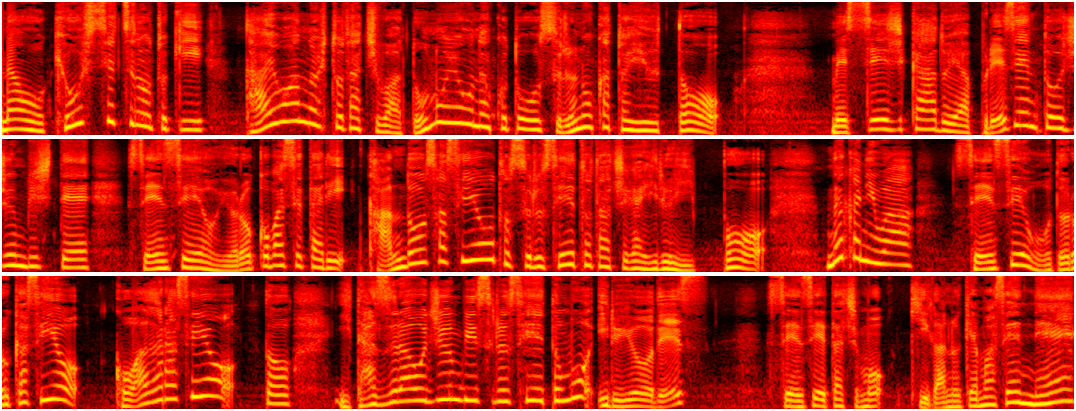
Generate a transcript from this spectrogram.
なお、教師節の時、台湾の人たちはどのようなことをするのかというと、メッセージカードやプレゼントを準備して先生を喜ばせたり感動させようとする生徒たちがいる一方、中には先生を驚かせよう、怖がらせようといたずらを準備する生徒もいるようです。先生たちも気が抜けませんね。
